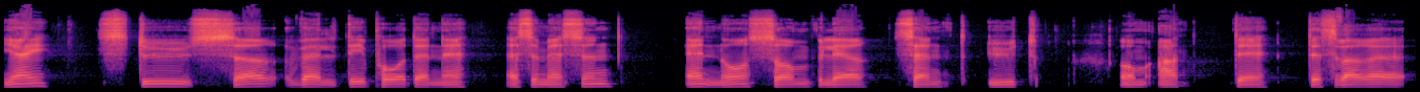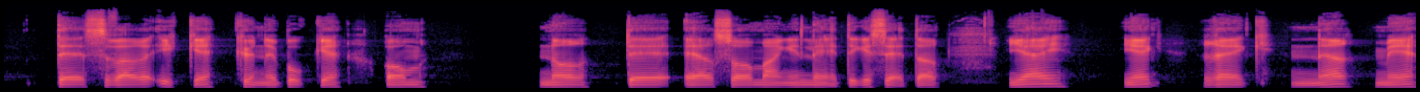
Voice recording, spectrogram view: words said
Jeg stusser veldig på denne SMS-en ennå som blir sendt ut om at det dessverre dessverre ikke kunne booke om når det er så mange ledige seter. Jeg, jeg regner med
